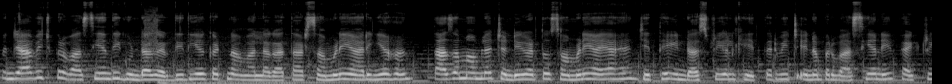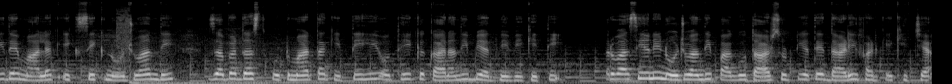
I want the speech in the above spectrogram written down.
ਪੰਜਾਬ ਵਿੱਚ ਪ੍ਰਵਾਸੀਆਂ ਦੀ ਗੁੰਡਾਗਰਦੀ ਦੀਆਂ ਘਟਨਾਵਾਂ ਲਗਾਤਾਰ ਸਾਹਮਣੇ ਆ ਰਹੀਆਂ ਹਨ। ਤਾਜ਼ਾ ਮਾਮਲਾ ਚੰਡੀਗੜ੍ਹ ਤੋਂ ਸਾਹਮਣੇ ਆਇਆ ਹੈ, ਜਿੱਥੇ ਇੰਡਸਟਰੀਅਲ ਖੇਤਰ ਵਿੱਚ ਇਹਨਾਂ ਪ੍ਰਵਾਸੀਆਂ ਨੇ ਫੈਕਟਰੀ ਦੇ ਮਾਲਕ ਇੱਕ ਸਿੱਖ ਨੌਜਵਾਨ ਦੀ ਜ਼ਬਰਦਸਤ ਕੁੱਟਮਾਰ ਤਾਂ ਕੀਤੀ ਹੀ ਉੱਥੇ ਇੱਕ ਕਾਰਾਂ ਦੀ ਬੇਅਦਬੀ ਵੀ ਕੀਤੀ। ਪ੍ਰਵਾਸੀਆਂ ਨੇ ਨੌਜਵਾਨ ਦੀ ਪੱਗ ਉਤਾਰ ਸੁੱਟੀ ਅਤੇ ਦਾੜੀ ਫੜ ਕੇ ਖਿੱਚਿਆ।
